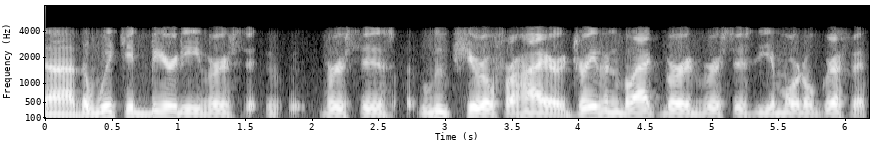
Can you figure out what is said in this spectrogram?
Uh, the Wicked Beardy versus, versus Luke Hero for Hire. Draven Blackbird versus the Immortal Griffith.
